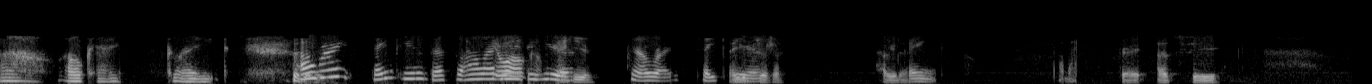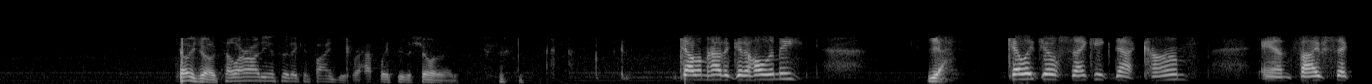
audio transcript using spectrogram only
Oh, ah, okay. Great. all right. Thank you. That's all I You're needed welcome. to hear. Thank you. All right. Take Thank you, care. Patricia. Have a good day. Thanks. Great. Let's see. Kelly Jo, tell our audience where they can find you. We're halfway through the show already. Tell them how to get a hold of me. Yeah. KellyJoePsychic.com and five six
